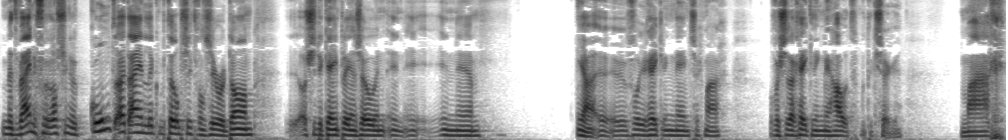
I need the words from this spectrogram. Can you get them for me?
met weinig verrassingen komt uiteindelijk... ten opzichte van Zero Dawn. Als je de gameplay en zo in... in, in, in ehm, ja, uh, voor je rekening neemt, zeg maar. Of als je daar rekening mee houdt, moet ik zeggen. Maar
